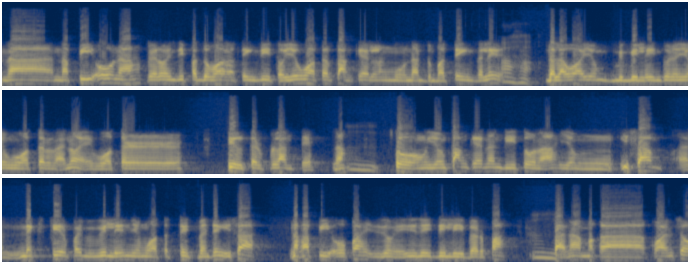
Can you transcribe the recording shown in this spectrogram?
na na PO na pero hindi pa dumarating dito. Yung water tanker lang muna dumating. Dali. Aha. Dalawa yung bibilhin ko na yung water ano eh, water filter plant eh, na. Mm-hmm. So yung tanker nandito na, yung isa ah, next year pa bibilhin yung water treatment. Yung isa naka PO pa, i-deliver pa. Mm-hmm. Sana makakuan. So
